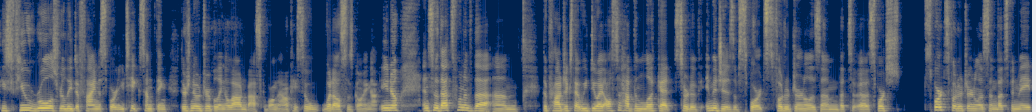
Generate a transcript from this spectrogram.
these few rules really define a sport. You take something, there's no dribbling allowed in basketball now. Okay, so what else is going on? You know? And so that's one of the um, the projects that we do. I also have them look at sort of images of sports, photojournalism, that's uh, sports sports photojournalism that's been made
